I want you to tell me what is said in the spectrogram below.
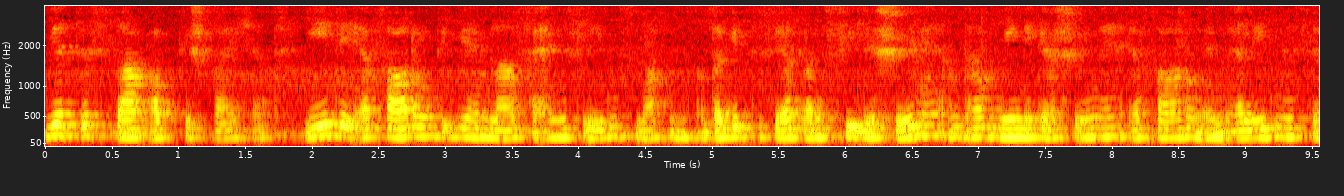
wird es da abgespeichert. Jede Erfahrung, die wir im Laufe eines Lebens machen. Und da gibt es ja ganz viele schöne und auch weniger schöne Erfahrungen, Erlebnisse.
